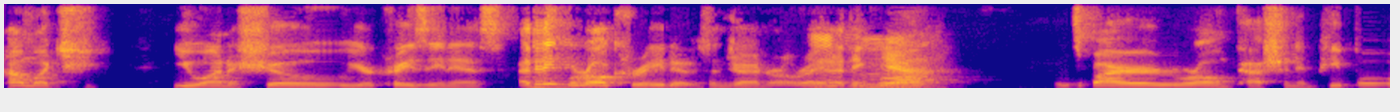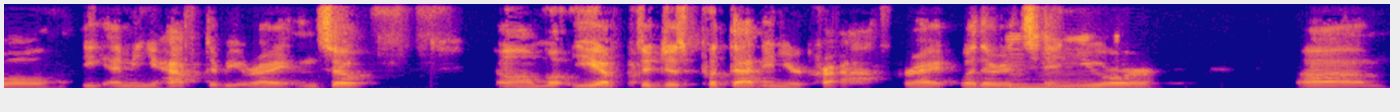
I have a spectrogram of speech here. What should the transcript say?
how much you want to show your craziness. I think we're all creatives in general, right? I think we're all Yeah. inspired. We're all passionate people. I mean, you have to be, right? And so, um, you have to just put that in your craft, right? Whether it's in Mhm. your, um,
